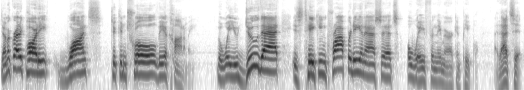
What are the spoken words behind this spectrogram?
Democratic Party wants to control the economy. The way you do that is taking property and assets away from the American people. That's it.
